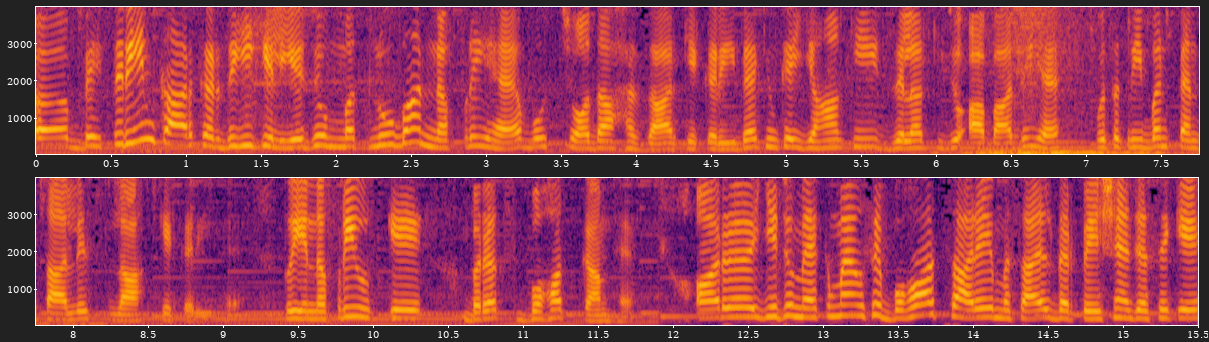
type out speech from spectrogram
बेहतरीन कारकर्दगी के लिए जो मतलूबा नफरी है, वो चौदह हज़ार के करीब है, क्योंकि यहाँ की ज़िला की जो आबादी है, वो तकरीबन पैंतालीस लाख के करीब है। तो ये नफरी उसके बरक्स बहुत कम है। और ये जो महकमा है, उसे बहुत सारे मसाइल दरपेश हैं, जैसे कि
